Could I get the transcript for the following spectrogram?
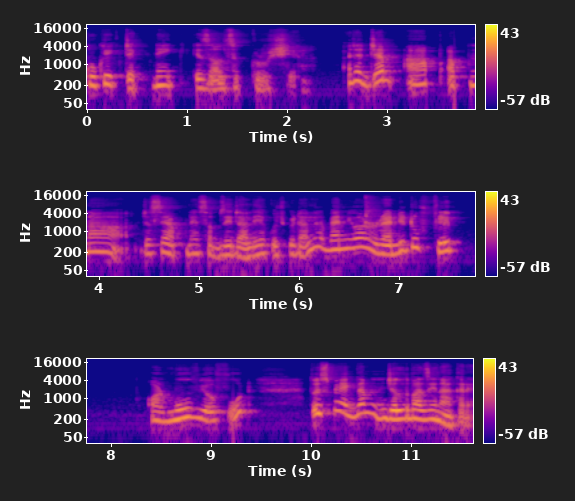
cooking technique is also crucial. अच्छा जब आप अपना जैसे आपने सब्ज़ी डाली या कुछ भी डाला when you are ready to flip और मूव योर फ़ूड तो इसमें एकदम जल्दबाजी ना करें।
